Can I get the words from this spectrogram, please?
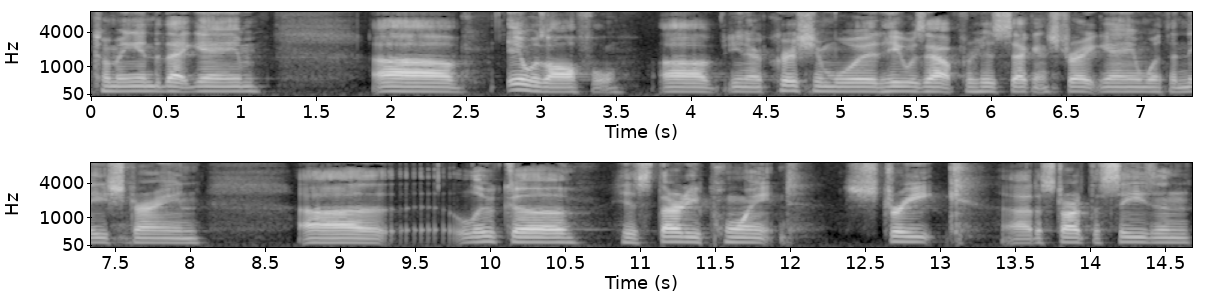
coming into that game. Uh, it was awful. Uh, you know, Christian Wood, he was out for his second straight game with a knee strain. Uh, Luka, his 30 point streak uh, to start the season,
